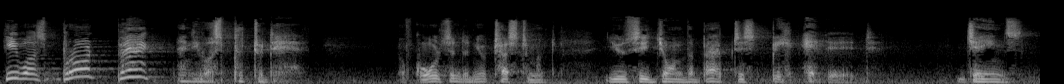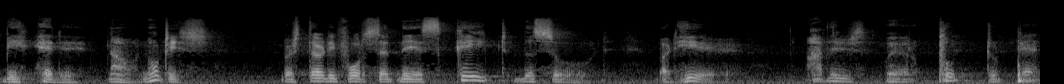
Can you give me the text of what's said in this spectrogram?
He was brought back and he was put to death. Of course, in the New Testament, you see John the Baptist beheaded, James beheaded. Now, notice, verse 34 said they escaped the sword. But here, others were put to death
